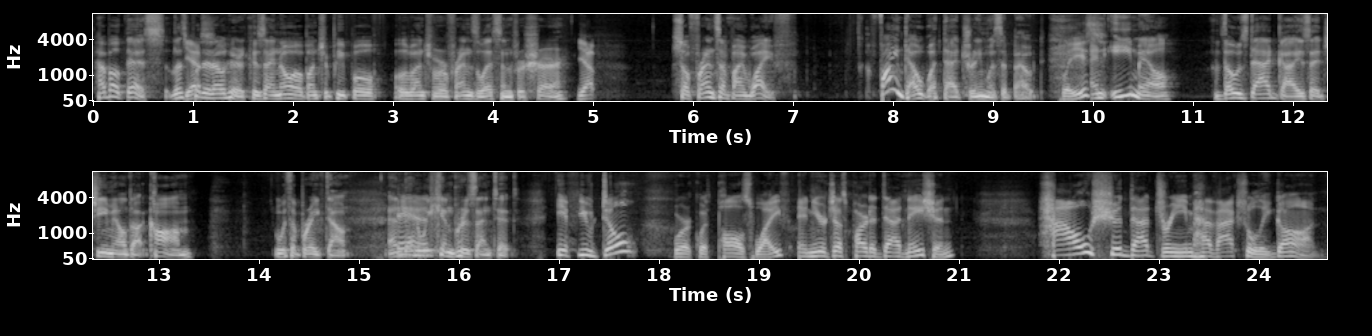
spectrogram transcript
How about this? Let's Yes. put it out here because I know a bunch of people, a bunch of our friends listen for sure. Yep. So, friends of my wife, find out what that dream was about. Please. And email those dad guys at gmail.com with a breakdown. And, then we can present it. If you don't work with Paul's wife and you're just part of Dad Nation, how should that dream have actually gone?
